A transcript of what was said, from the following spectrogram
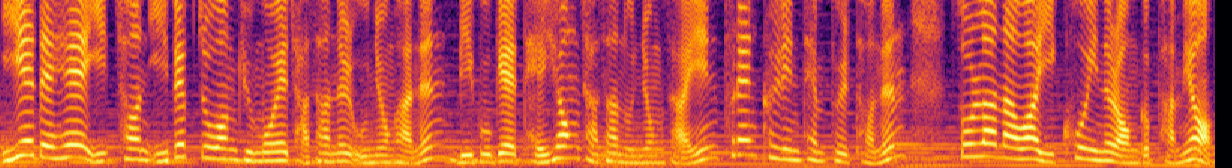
이에 대해 2,200조 원 규모의 자산을 운용하는 미국의 대형 자산 운용사인 프랭클린 템플턴은 솔라나와 이 코인을 언급하며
